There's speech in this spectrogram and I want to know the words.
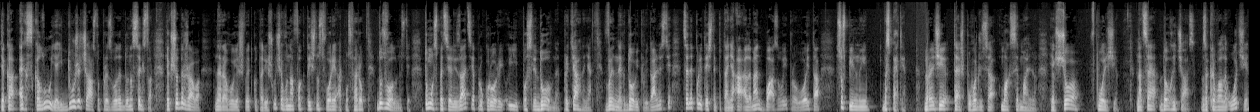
яка екскалує і дуже часто призводить до насильства. Якщо держава не реагує швидко та рішуче, вона фактично створює атмосферу дозволеності. Тому спеціалізація прокурорів і послідовне притягнення винних до відповідальності це не політичне питання, а елемент базової правової та суспільної безпеки. До речі, теж погоджуся максимально. Якщо в Польщі на це довгий час закривали очі,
